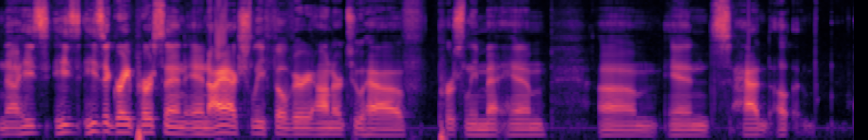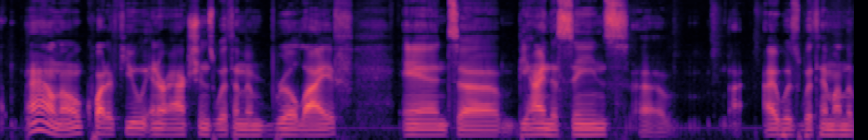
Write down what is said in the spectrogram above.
No, he's he's he's a great person, and I actually feel very honored to have personally met him, um, and had I don't know quite a few interactions with him in real life, and uh, behind the scenes. Uh, I- was with him on the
